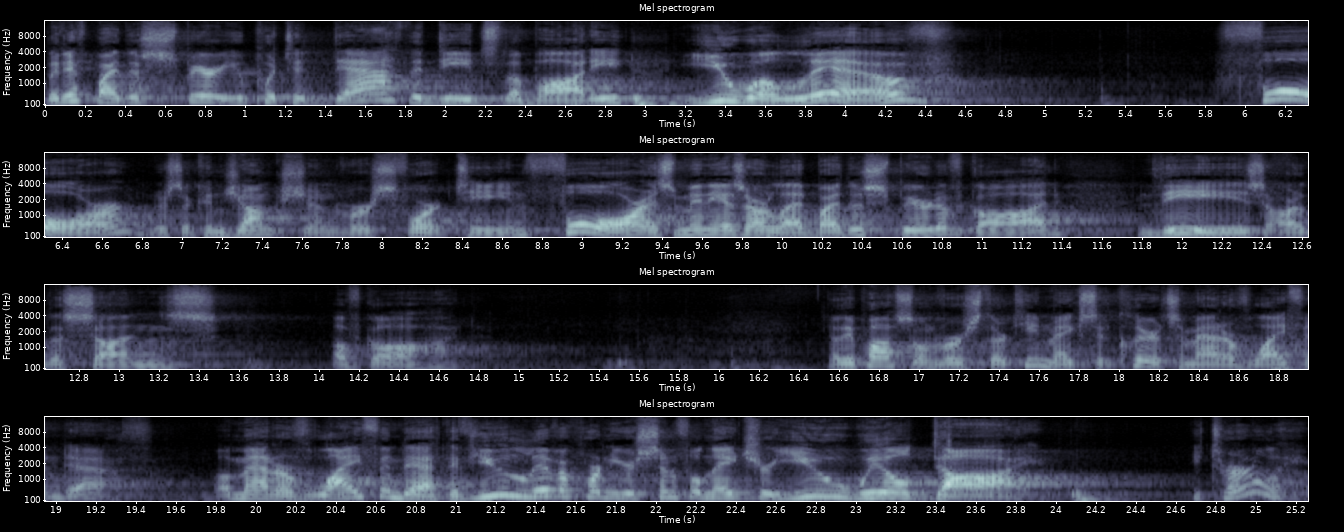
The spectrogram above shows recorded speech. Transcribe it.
But if by the Spirit you put to death the deeds of the body, you will live. For, there's a conjunction, verse 14, for as many as are led by the Spirit of God, these are the sons of God. Now, the apostle in verse 13 makes it clear it's a matter of life and death. A matter of life and death. If you live according to your sinful nature, you will die eternally.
